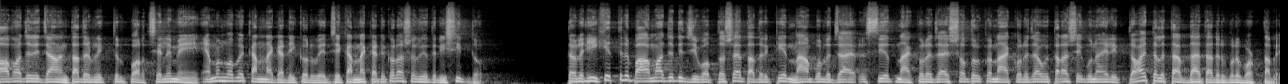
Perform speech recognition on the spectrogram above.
বাবা যদি জানেন তাদের মৃত্যুর পর ছেলে মেয়ে এমনভাবে কান্নাকাটি করবে, যে কান্নাকাটি করা শরীয়তে নিষিদ্ধ। তাহলে এই ক্ষেত্রে বাবা মা যদি জীবদ্দশায় তাদেরকে না বলে যায় সিয়ত না করে যায়, সতর্ক না করে যায় তারা সেই গুণায় লিপ্ত হয়, তাহলে তার দায় তাদের উপরে বর্তাবে।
